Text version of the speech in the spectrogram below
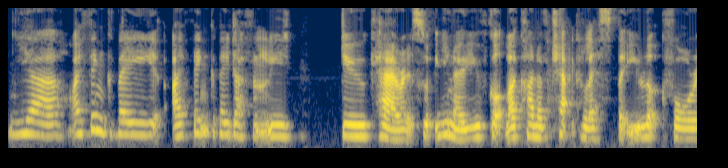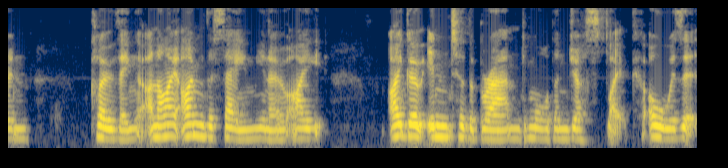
yeah i think they i think they definitely do care it's you know you've got that kind of checklist that you look for in clothing and i i'm the same you know i i go into the brand more than just like oh is it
